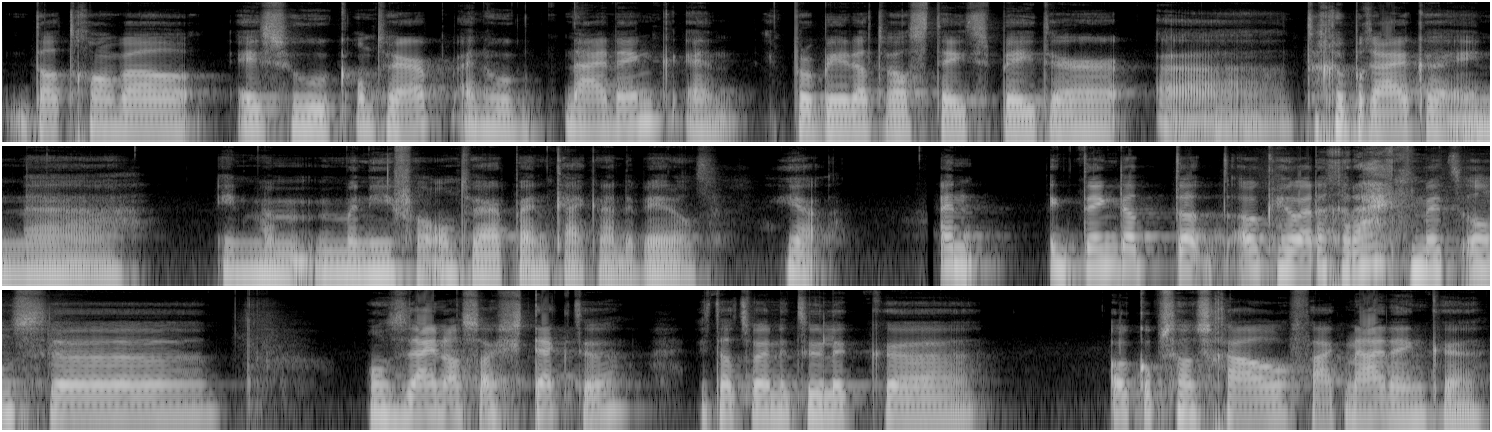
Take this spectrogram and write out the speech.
dat gewoon wel is hoe ik ontwerp en hoe ik nadenk. En ik probeer dat wel steeds beter uh, te gebruiken in, uh, in mijn manier van ontwerpen en kijken naar de wereld. Ja. En ik denk dat dat ook heel erg raakt met ons, uh, ons zijn als architecten. Is dat we natuurlijk uh, ook op zo'n schaal vaak nadenken.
